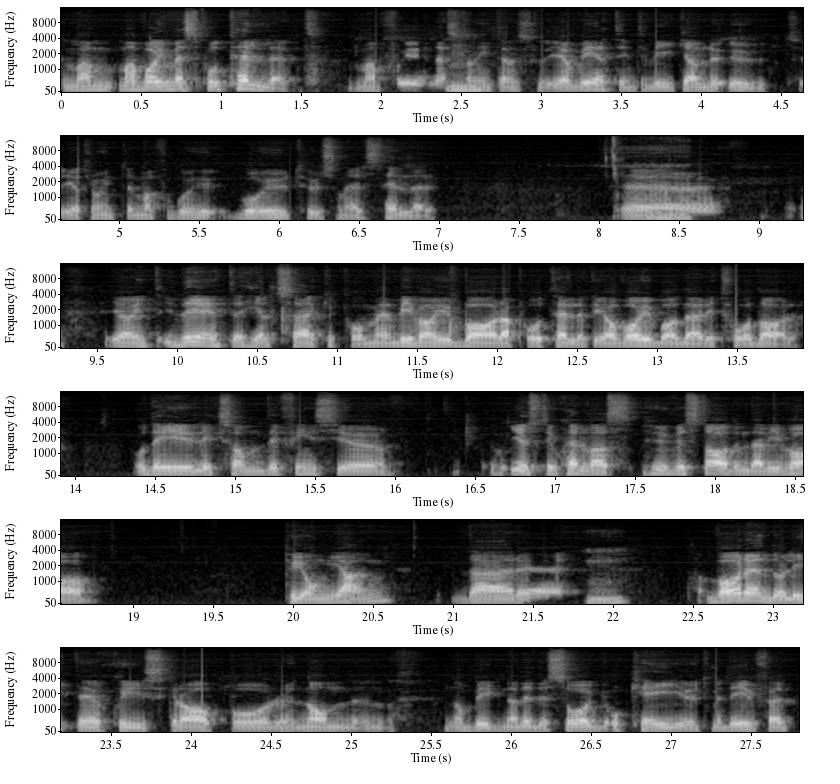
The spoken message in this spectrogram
man, man var ju mest på hotellet. Man får ju nästan mm. inte ens, jag vet inte, vi gick aldrig ut. Jag tror inte man får gå, gå ut hur som helst heller. Eh, mm. jag är inte, det är jag inte helt säker på, men vi var ju bara på hotellet och jag var ju bara där i två dagar. Och det är ju liksom, det finns ju, just i själva huvudstaden där vi var, Pyongyang, där eh, mm. var det ändå lite skyskrapor, någon, någon byggnader, det såg okej okay ut, men det är för att,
